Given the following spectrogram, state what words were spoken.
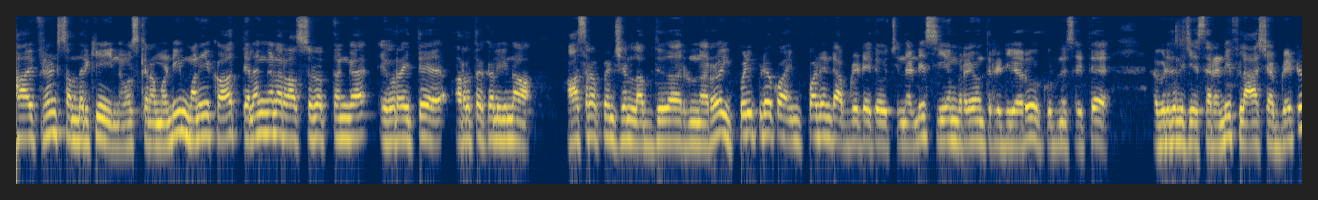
హాయ్ ఫ్రెండ్స్ అందరికీ నమస్కారం అండి. మన యొక్క తెలంగాణ రాష్ట్ర వ్యాప్తంగా ఎవరైతే అర్హత కలిగిన ఆసరా పెన్షన్ లబ్ధిదారు ఉన్నారో ఇప్పుడిప్పుడే ఒక ఇంపార్టెంట్ అప్డేట్ అయితే వచ్చిందండి. సీఎం రేవంత్ రెడ్డి గారు గుడ్ న్యూస్ అయితే విడుదల చేశారండి. Flash update.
